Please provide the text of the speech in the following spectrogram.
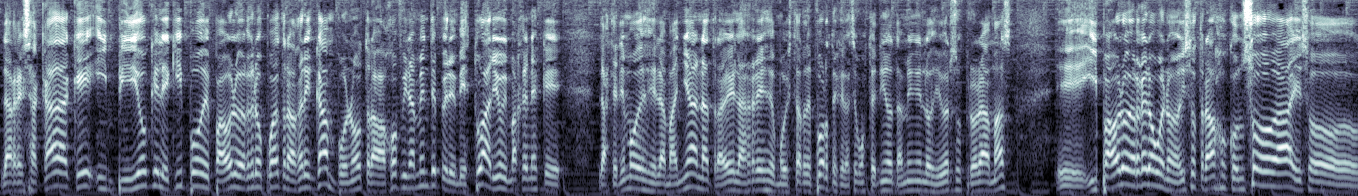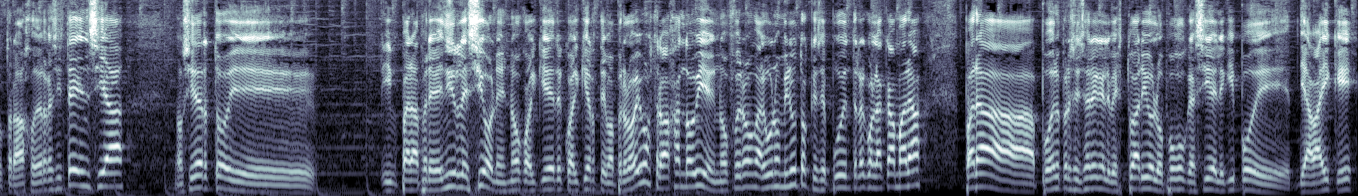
La Resacada que impidió que el equipo de Pablo Guerrero pueda trabajar en campo, ¿no? Trabajó finalmente, pero en vestuario, imágenes que las tenemos desde la mañana a través de las redes de Movistar Deportes, que las hemos tenido también en los diversos programas. Eh, y Pablo Guerrero, bueno, hizo trabajo con soga, hizo trabajo de resistencia, ¿no es cierto? Y, y para prevenir lesiones, ¿no? Cualquier, cualquier tema. Pero lo vimos trabajando bien, ¿no? Fueron algunos minutos que se pudo entrar con la cámara para poder presenciar en el vestuario lo poco que hacía el equipo de, de Abay, que,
